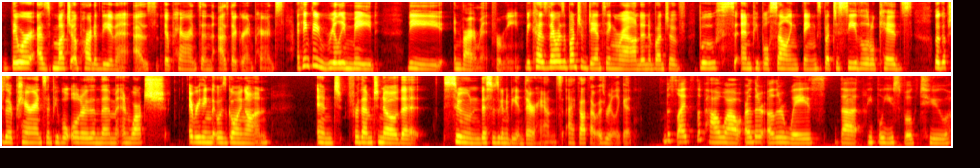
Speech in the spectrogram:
They were as much a part of the event as their parents and as their grandparents. I think they really made the environment for me because there was a bunch of dancing around and a bunch of booths and people selling things, but to see the little kids look up to their parents and people older than them and watch everything that was going on and for them to know that soon this was going to be in their hands. I thought that was really good. Besides the powwow, are there other ways that people you spoke to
